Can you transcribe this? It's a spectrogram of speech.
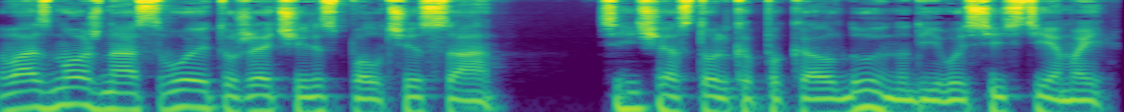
возможно, освоит уже через полчаса. Сейчас только поколдую над его системой.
